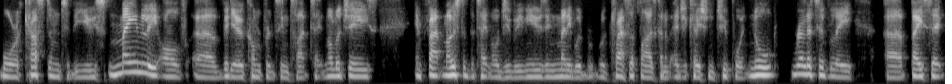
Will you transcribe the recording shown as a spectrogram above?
more accustomed to the use mainly of uh, video conferencing type technologies. In fact, most of the technology we've been using, many would, would classify as kind of education 2.0, relatively uh, basic.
